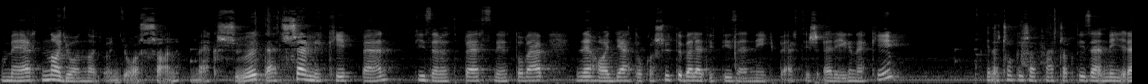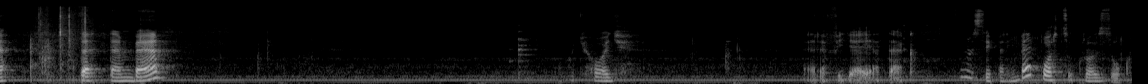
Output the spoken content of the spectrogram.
mert nagyon-nagyon gyorsan megsül, tehát semmiképpen 15 percnél tovább ne hagyjátok a sütőbe, lehet, hogy 14 perc is elég neki. Én a csokisat már csak 14-re tettem be. Úgyhogy erre figyeljetek. Szépen így beporcukrozzuk.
